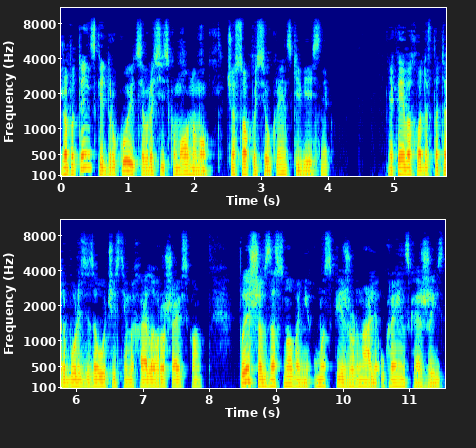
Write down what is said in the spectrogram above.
Жаботинський друкується в російськомовному часописі Український вісник, який виходив в Петербурзі за участі Михайла Грошевського, пише в заснованій у Москві журналі Українська жизнь,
